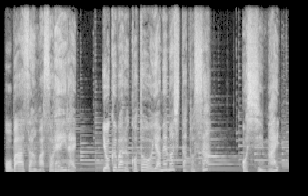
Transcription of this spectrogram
おばあさんはそれ以来欲張ることをやめましたとさおしまい。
